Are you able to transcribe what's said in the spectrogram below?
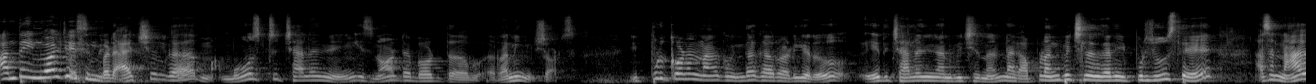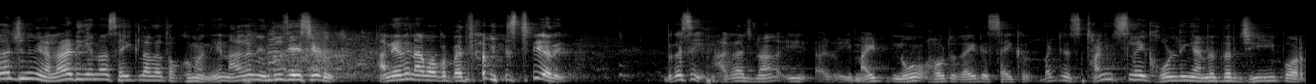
అంత ఇన్వాల్వ్ చేసింది. బట్ యాక్చువల్గా most challenging is not about the running shots ఇప్పుడు కూడా నాకు ఇందాక ఎవరు అడిగారు ఏది ఛాలెంజింగ్ అనిపించిందంటే నాకు అప్పుడు అనిపించలేదు కానీ ఇప్పుడు చూస్తే అసలు నాగార్జున నేను ఎలా అడిగానో ఆ సైకిల్ అలా తొక్కమని నాగార్జున ఎందుకు చేశాడు అనేది నాకు ఒక పెద్ద మిస్టరీ అది. బికాస్ ఈ నాగార్జున ఈ might know how to ride a cycle but stunts like holding another jeep or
